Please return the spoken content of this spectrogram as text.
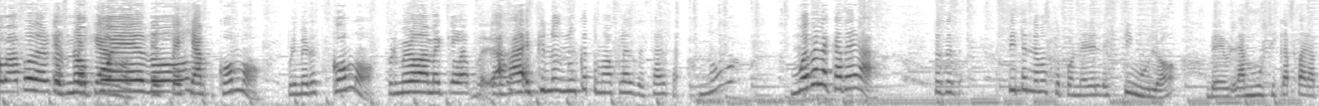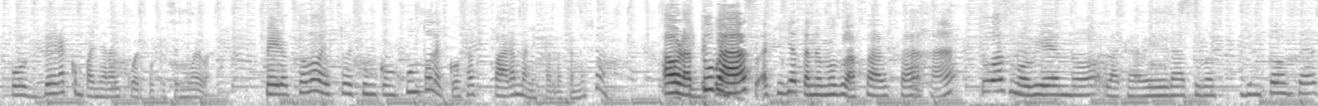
o, va a poder que no espejeamos, puedo. espejeam- ¿Cómo? Primero es cómo. Primero dame clase. Ajá, es que no, nunca he tomado clases de salsa. No, mueve la cadera. Entonces, sí tenemos que poner el estímulo de la música para poder acompañar al cuerpo que se mueva. Pero todo esto es un conjunto de cosas para manejar las emociones. Ahora, tú vas, aquí ya tenemos la salsa, Ajá. tú vas moviendo la cadera, tú vas, y entonces,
